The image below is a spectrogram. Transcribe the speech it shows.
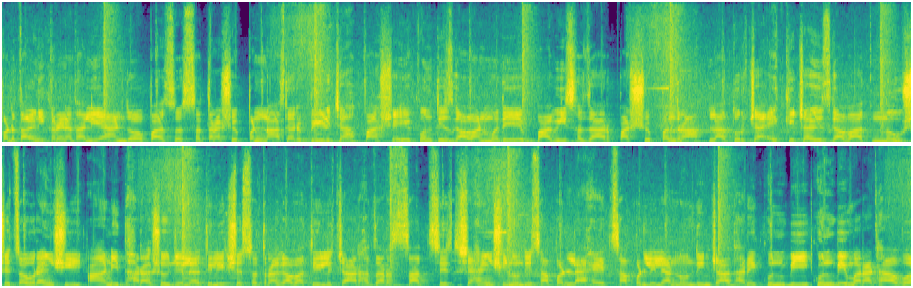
पडताळणी करण्यात आली आहे. आणि जवळपास सतराशे पन्नास तर बीड बीडच्या पाचशे एकोणतीस गावांमध्ये बावीस हजार पाचशे पंधरा लातूरच्या एक्केचाळीस गावात नऊशे चौऱ्याऐंशी आणि धाराशिव जिल्ह्यातील एकशे सतरा गावातील चार हजार सातशे शहाऐंशी नोंदी सापडल्या आहेत. सापडलेल्या नोंदींच्या आधारे कुणबी कुणबी मराठा व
